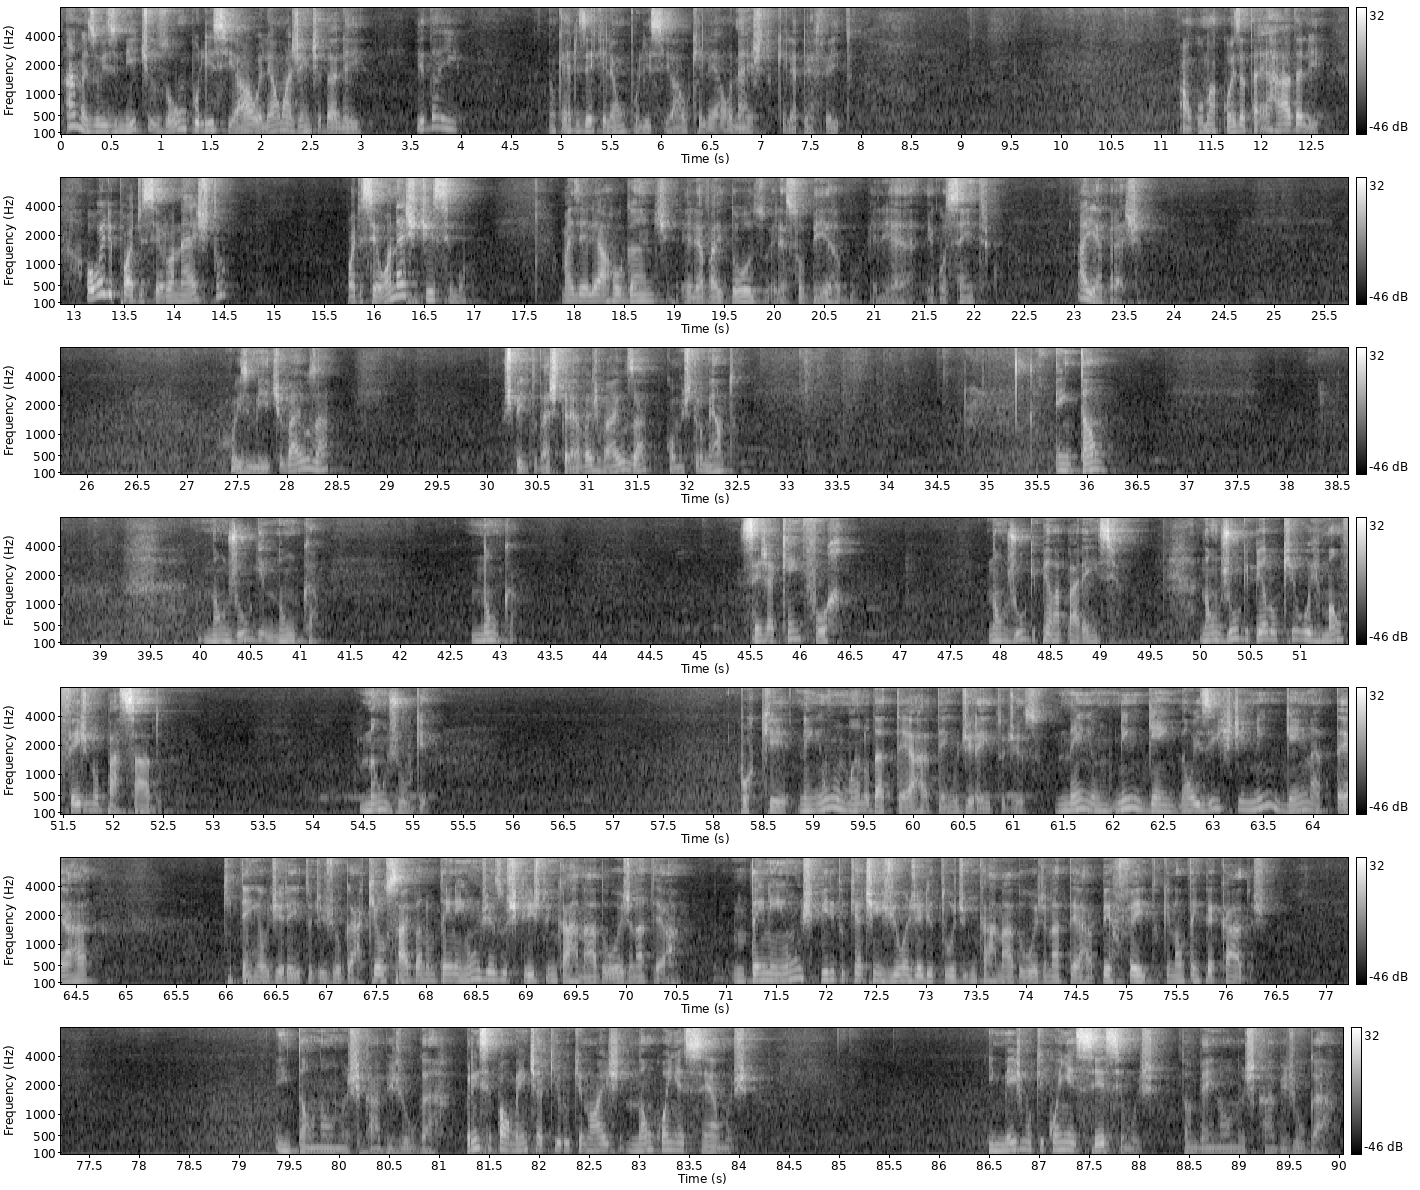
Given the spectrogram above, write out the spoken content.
Ah, mas o Smith usou um policial, ele é um agente da lei. E daí? Não quer dizer que ele é um policial, que ele é honesto, que ele é perfeito. Alguma coisa está errada ali. Ou ele pode ser honesto, pode ser honestíssimo, mas ele é arrogante, ele é vaidoso, ele é soberbo, ele é egocêntrico. Aí é brecha. O Smith vai usar espírito das trevas vai usar como instrumento. Então, não julgue nunca. Nunca. Seja quem for. Não julgue pela aparência. Não julgue pelo que o irmão fez no passado. Não julgue porque nenhum humano da Terra tem o direito disso. Nenhum, ninguém, não existe ninguém na Terra que tenha o direito de julgar. Que eu saiba, não tem nenhum Jesus Cristo encarnado hoje na Terra. Não tem nenhum espírito que atingiu a angelitude encarnado hoje na Terra, perfeito, que não tem pecados. Então não nos cabe julgar, principalmente aquilo que nós não conhecemos e mesmo que conhecêssemos, também não nos cabe julgar.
